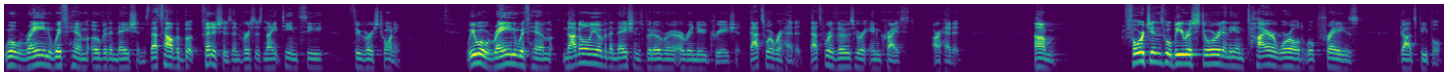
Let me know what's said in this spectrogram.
will reign with him over the nations. That's how the book finishes in verses 19c through verse 20. We will reign with him not only over the nations, but over a renewed creation. That's where we're headed. That's where those who are in Christ are headed. Um, Fortunes will be restored, and the entire world will praise God's people.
